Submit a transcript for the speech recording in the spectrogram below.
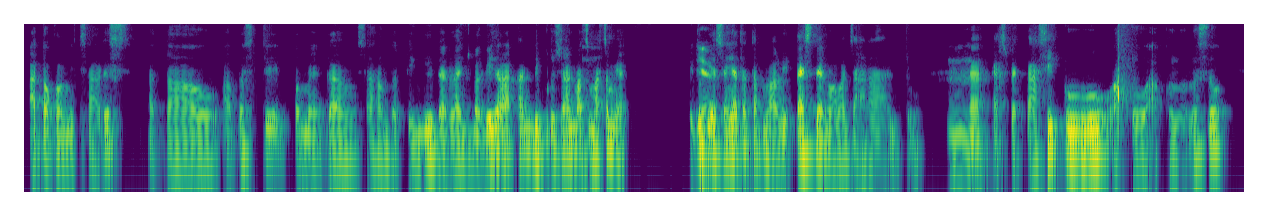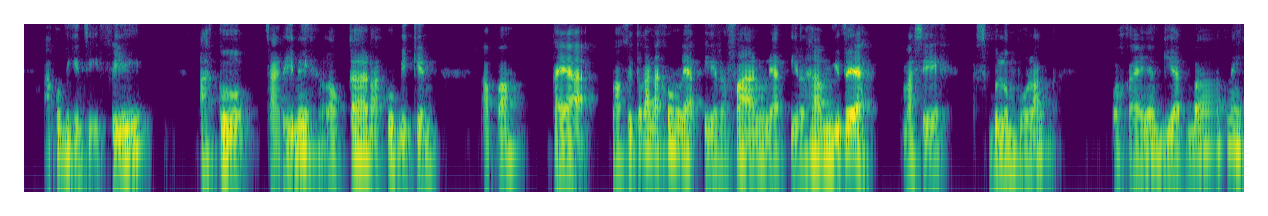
atau komisaris atau apa sih pemegang saham tertinggi dan lain sebagainya kan di perusahaan macam-macam ya itu yeah. biasanya tetap melalui tes dan wawancara itu. Hmm. Nah, ekspektasiku waktu aku lulus tuh aku bikin CV, aku cari nih loker, aku bikin apa kayak waktu itu kan aku ngeliat Irfan, ngeliat Ilham gitu ya, masih sebelum pulang, wah kayaknya giat banget nih.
